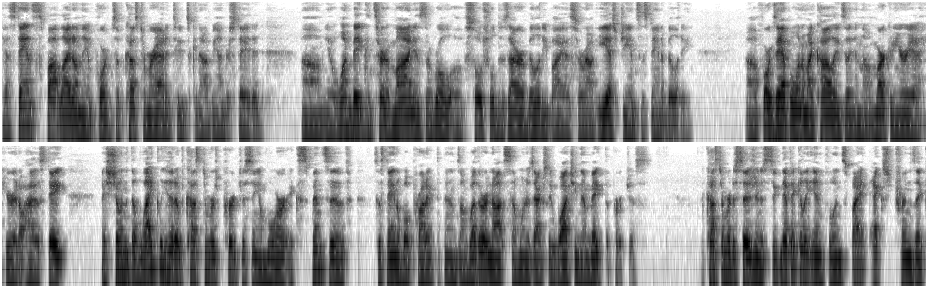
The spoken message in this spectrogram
Yeah, Stan's spotlight on the importance of customer attitudes cannot be understated. Um, you know, one big concern of mine is the role of social desirability bias around ESG and sustainability. Uh, for example, one of my colleagues in the marketing area here at Ohio State has shown that the likelihood of customers purchasing a more expensive sustainable product depends on whether or not someone is actually watching them make the purchase. The customer decision is significantly influenced by an extrinsic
